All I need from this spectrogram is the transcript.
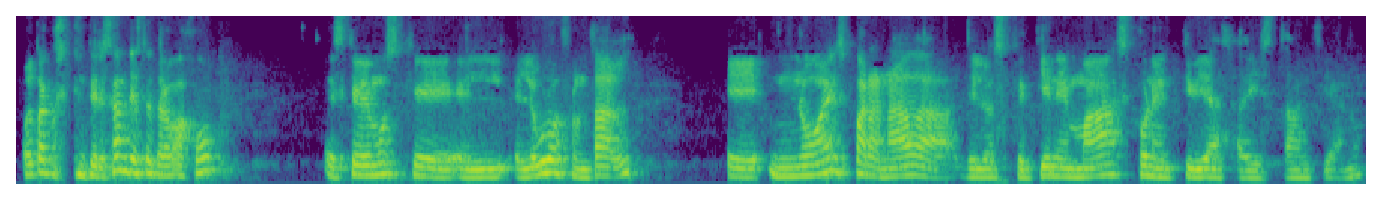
Otra cosa interesante de este trabajo es que vemos que el, el lóbulo frontal eh, no es para nada de los que tienen más conectividad a distancia. ¿no?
